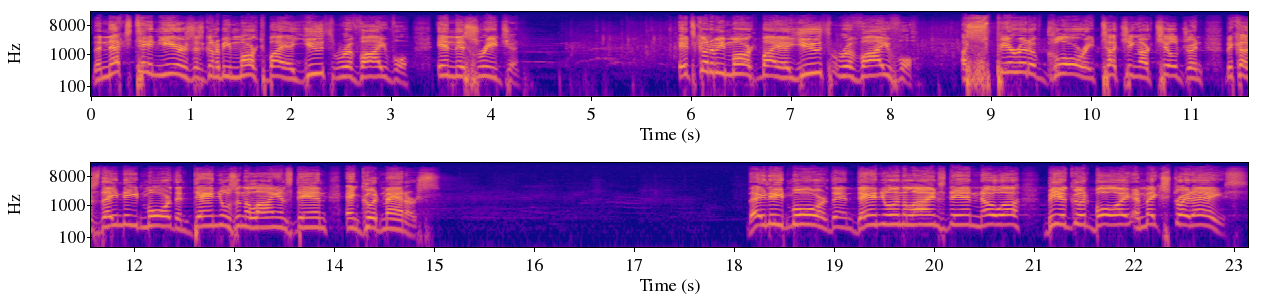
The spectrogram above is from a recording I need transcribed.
The next 10 years is going to be marked by a youth revival in this region. It's going to be marked by a youth revival, a spirit of glory touching our children because they need more than Daniel's in the lion's den and good manners. They need more than Daniel in the lion's den, Noah, be a good boy, and make straight A's.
